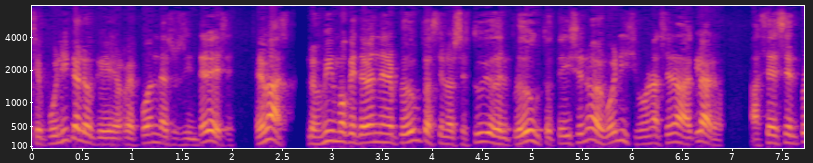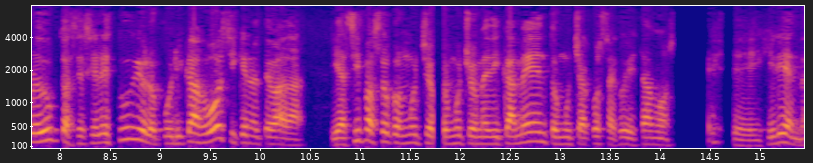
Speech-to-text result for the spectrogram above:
se publica lo que responde a sus intereses. Es más, los mismos que te venden el producto hacen los estudios del producto. Te dicen, no, es buenísimo, no hace nada, claro haces el producto, haces el estudio, lo publicás vos y qué no te va a dar. Y así pasó con mucho, mucho medicamento, muchas cosas que hoy estamos este, ingiriendo,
